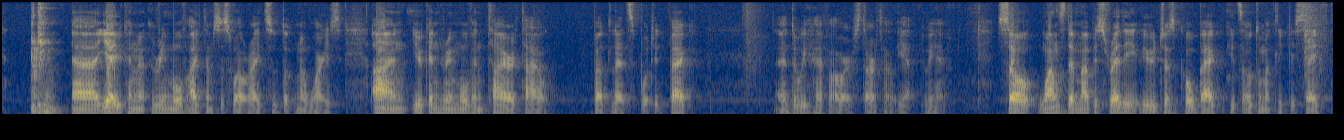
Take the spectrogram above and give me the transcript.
uh, yeah, you can remove items as well, right? So don't no worries. and you can remove entire tile, but let's put it back. Uh, do we have our start tile? Yeah, we have. So once the map is ready, you just go back. It's automatically saved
